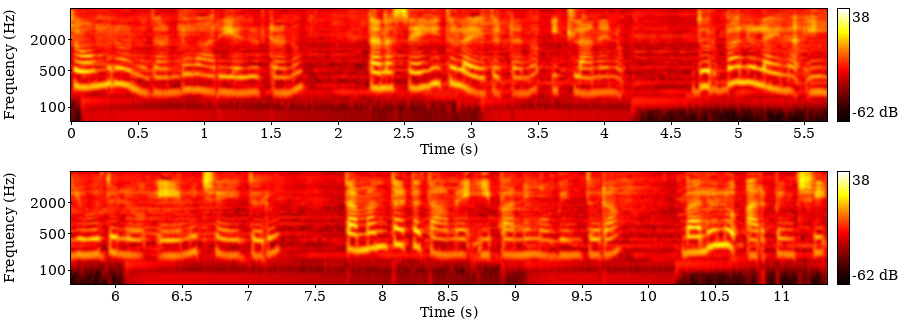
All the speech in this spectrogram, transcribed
షోమ్రోను దండువారి ఎదుటను తన స్నేహితుల ఎదుటను ఇట్లానెను. దుర్బలులైన ఈ యూదులు ఏమి చేయుదురు? తమంతట తామే ఈ పని ముగింతురా? బలులు అర్పించి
